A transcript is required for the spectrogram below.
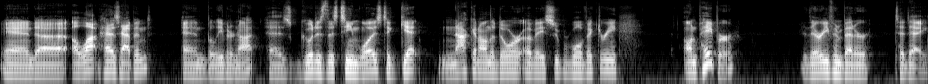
And uh, a lot has happened. And believe it or not, as good as this team was to get knocking on the door of a Super Bowl victory, on paper, they're even better today.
